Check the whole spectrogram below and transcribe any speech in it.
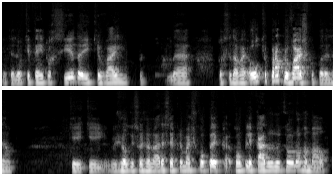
Entendeu? Que tem torcida e que vai. Né, torcida vai. Ou que o próprio Vasco, por exemplo que, que o jogo em São Januário é sempre mais complica complicado do que o normal.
